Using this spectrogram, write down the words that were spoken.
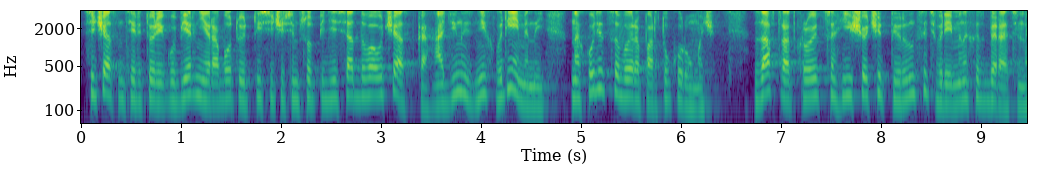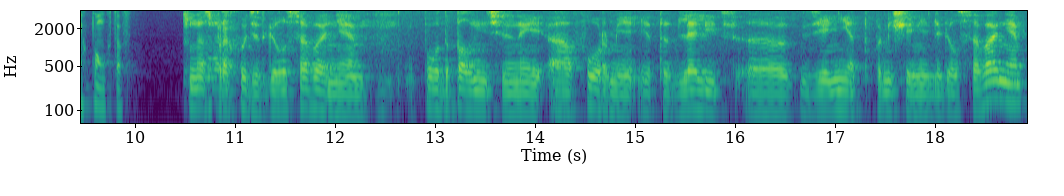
Сейчас на территории губернии работают 1752 участка. Один из них временный, находится в аэропорту Курумыч. Завтра откроется еще 14 временных избирательных пунктов. У нас проходит голосование по дополнительной а, форме. Это для лиц, э, где нет помещений для голосования.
